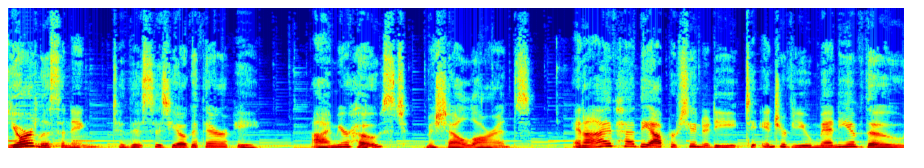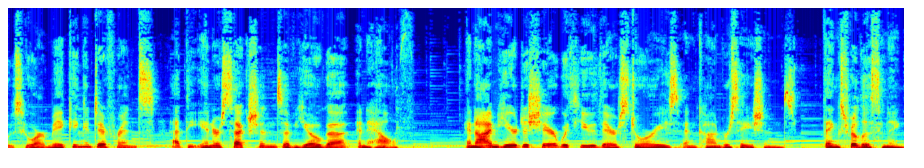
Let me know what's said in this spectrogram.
You're listening to This is Yoga Therapy. I'm your host, Michelle Lawrence, and I've had the opportunity to interview many of those who are making a difference at the intersections of yoga and health. And I'm here to share with you their stories and conversations. Thanks for listening.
